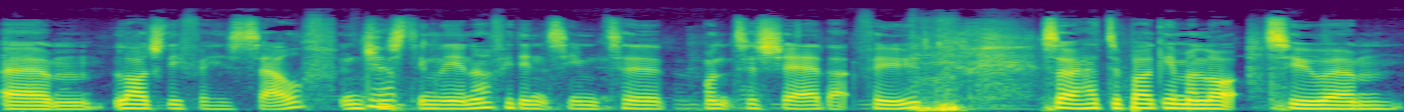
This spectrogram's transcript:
um, largely for himself. Interestingly enough, he didn't seem to want to share that food, so I had to bug him a lot to, um,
